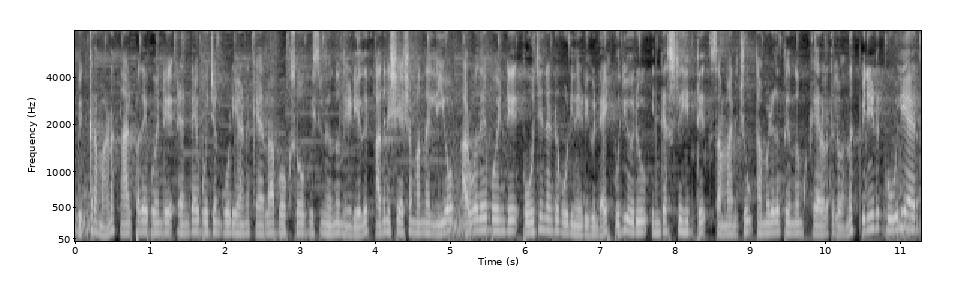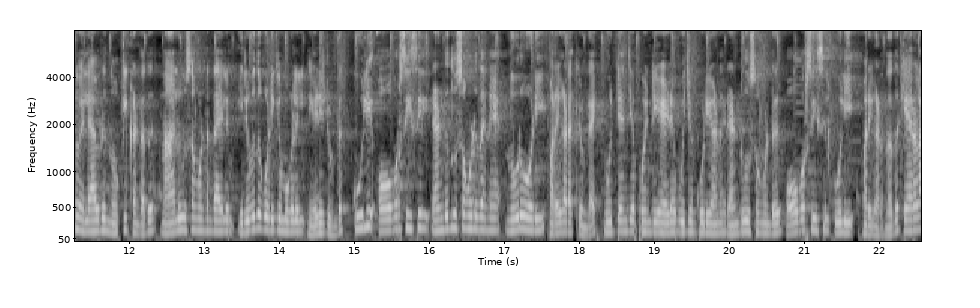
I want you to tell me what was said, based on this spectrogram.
വിക്രമാണ്. നാൽപ്പത് പോയിന്റ് രണ്ട് പൂജ്യം കോടിയാണ് കേരള ബോക്സ് ഓഫീസിൽ നിന്നും നേടിയത്. അതിനുശേഷം വന്ന ലിയോ അറുപത് പോയിന്റ് പൂജ്യം രണ്ട് കോടി നേടുകയുണ്ടായി പുതിയൊരു ഇൻഡസ്ട്രി ഹിറ്റ് സമ്മാനിച്ചു. തമിഴകത്ത് നിന്നും കേരളത്തിൽ വന്ന്. പിന്നീട് കൂലിയായിരുന്നു എല്ലാവരും നോക്കിക്കണ്ടത്. നാല് ദിവസം കൊണ്ട് എന്തായാലും ഇരുപത് കോടിക്ക് മുകളിൽ നേടിയിട്ടുണ്ട്. കൂലി ഓവർസീസിൽ രണ്ടു ദിവസം കൊണ്ട് തന്നെ നൂറ് കോടി മറികടക്കുകയുണ്ടായി. നൂറ്റഞ്ച് പോയിന്റ് ഏഴ് പൂജ്യം കോടിയാണ് രണ്ടു ദിവസം കൊണ്ട് ഓവർസീസിൽ കൂലി മറികടന്നത്. കേരള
